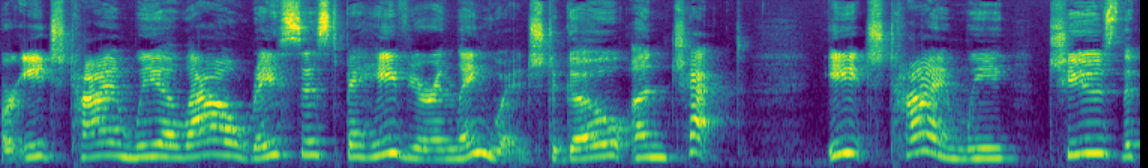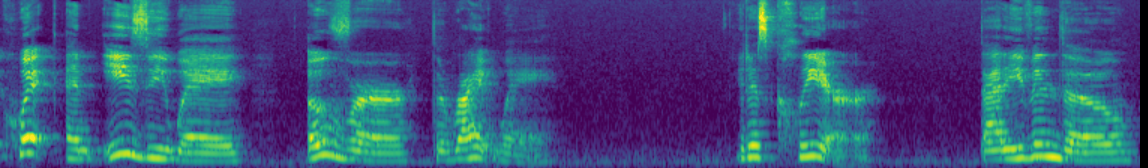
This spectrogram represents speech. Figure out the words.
or each time we allow racist behavior and language to go unchecked, each time we choose the quick and easy way over the right way. It is clear that even though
